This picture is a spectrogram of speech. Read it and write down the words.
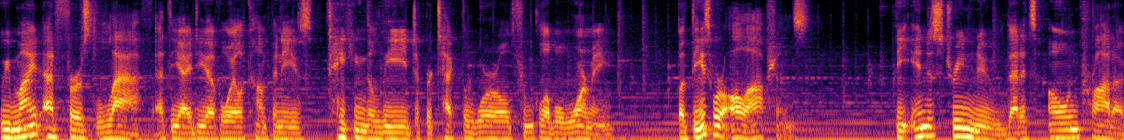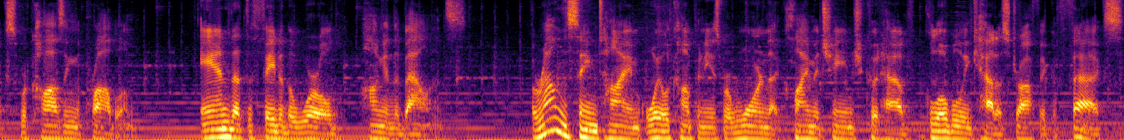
We might at first laugh at the idea of oil companies taking the lead to protect the world from global warming, but these were all options the industry knew that its own products were causing the problem and that the fate of the world hung in the balance. Around the same time, oil companies were warned that climate change could have globally catastrophic effects,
